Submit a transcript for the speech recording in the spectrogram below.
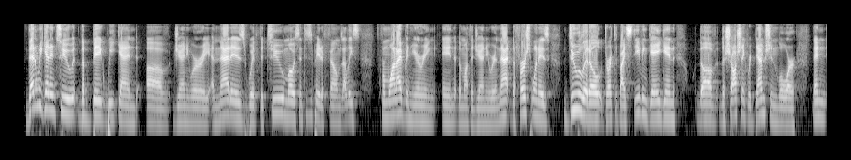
Then we get into the big weekend of January, and that is with the two most anticipated films, at least from what I've been hearing in the month of January. And that the first one is Dolittle, directed by Stephen Gaghan, of the Shawshank Redemption lore, then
